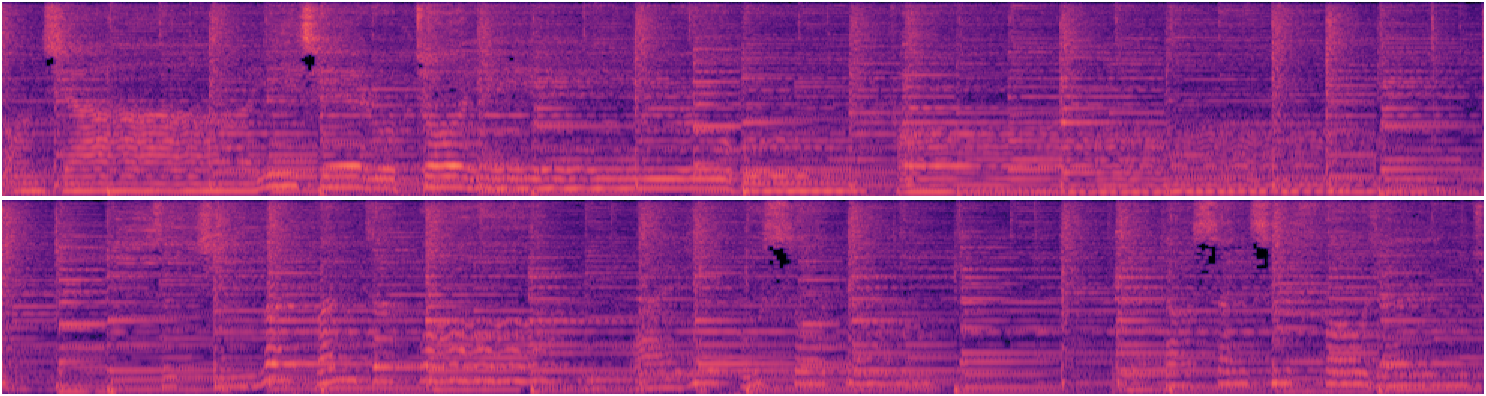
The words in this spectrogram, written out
光下，一切如昨影如风。自己慢慢的我，意外一无所有，跌倒三次否认住。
